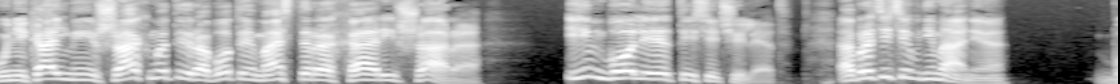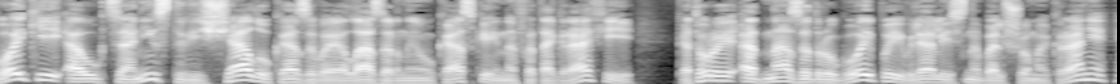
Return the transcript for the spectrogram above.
Уникальные шахматы работы мастера Хари Шара. Им более тысячи лет. Обратите внимание. Бойкий аукционист вещал, указывая лазерной указкой на фотографии, которые одна за другой появлялись на большом экране,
